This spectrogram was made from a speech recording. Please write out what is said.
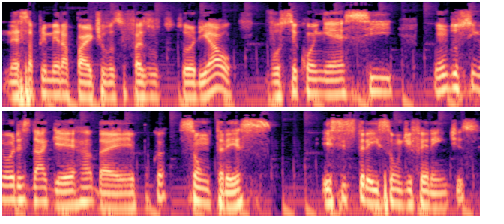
nessa primeira parte você faz o tutorial, você conhece um dos senhores da guerra da época. São três. Esses três são diferentes.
